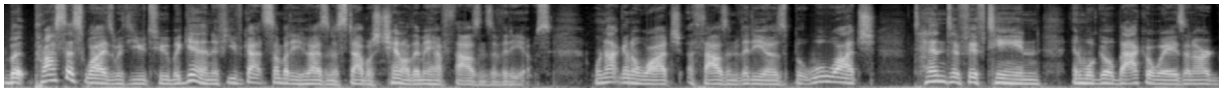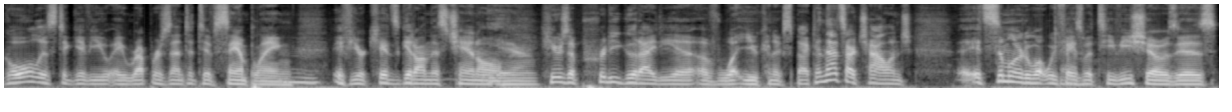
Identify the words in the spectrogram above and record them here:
But process wise with YouTube, again, if you've got somebody who has an established channel, they may have thousands of videos. We're not going to watch a thousand videos, but we'll watch 10 to 15 and we'll go back a ways. And our goal is to give you a representative sampling. Mm. If your kids get on this channel, Yeah. here's a pretty good idea of what you can expect. And that's our challenge. It's similar to what we face with TV shows is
